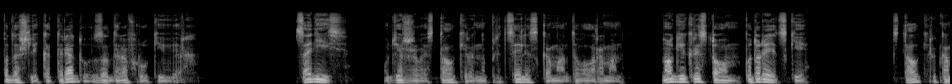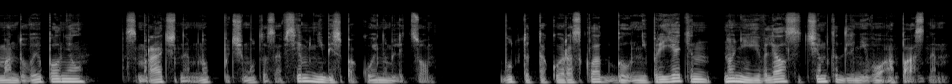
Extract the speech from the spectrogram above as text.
подошли к отряду, задрав руки вверх. «Садись!» — удерживая сталкера на прицеле, скомандовал Роман. «Ноги крестом, по-турецки!» Сталкер команду выполнил с мрачным, но почему-то совсем не беспокойным лицом. Будто такой расклад был неприятен, но не являлся чем-то для него опасным.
